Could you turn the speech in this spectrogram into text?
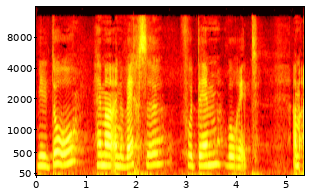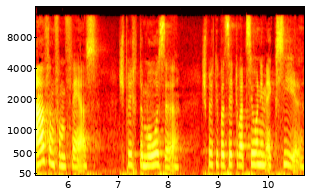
weil da haben wir einen Wechsel von dem, wo redet. Am Anfang vom Vers spricht der Mose, spricht über die Situation im Exil.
